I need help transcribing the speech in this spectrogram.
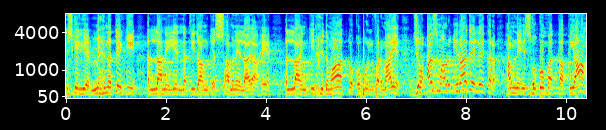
इसके लिए मेहनतें की। अल्लाह ने यह नतीजा उनके सामने लाया है। अल्लाह इनकी खिदमत को कबूल फरमाए, जो अज़्म और इरादे लेकर हमने इस हुकूमत का क़्याम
